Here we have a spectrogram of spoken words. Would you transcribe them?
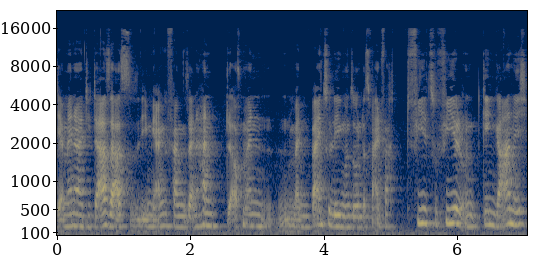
der Männer, die da saß, irgendwie angefangen, seine Hand auf mein, mein Bein zu legen und so. Und das war einfach viel zu viel und ging gar nicht.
